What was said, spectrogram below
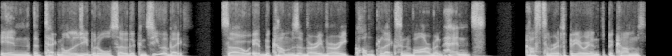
in the technology, but also the consumer base. So it becomes a very, very complex environment. Hence, customer experience becomes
